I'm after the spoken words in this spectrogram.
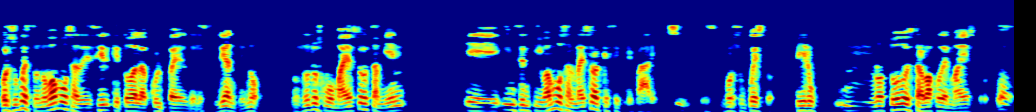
Por supuesto, no vamos a decir que toda la culpa es del estudiante, no. Nosotros como maestros también eh, incentivamos al maestro a que se prepare, 是，es- por supuesto, pero mm, no todo es trabajo del maestro. 对，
